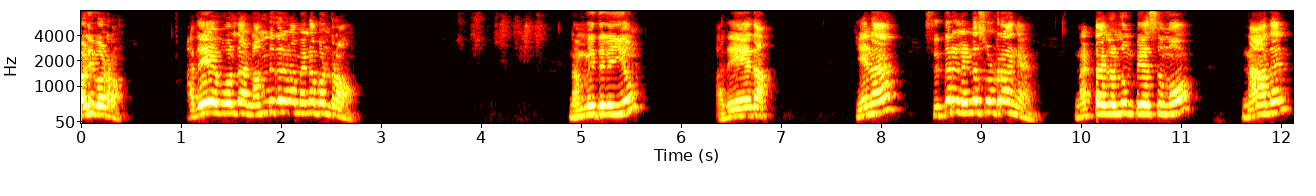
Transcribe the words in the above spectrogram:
வழிபடுறோம். அதே போல் தான் நம்ம இதில் நம்ம என்ன பண்றோம்? நம்ம இதுலேயும் அதே தான் ஏன்னா சித்தர்கள் என்ன சொல்றாங்க? நட்டகளும் பேசுமோ? நாதன்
